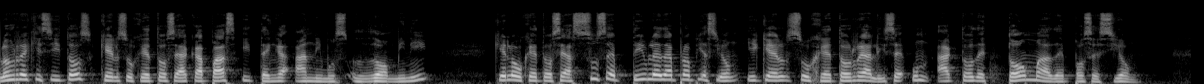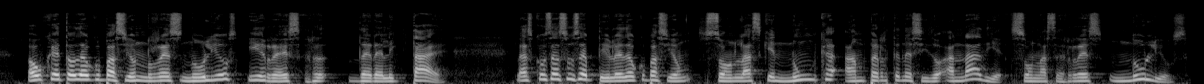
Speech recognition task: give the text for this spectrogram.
Los requisitos que el sujeto sea capaz y tenga animus domini, que el objeto sea susceptible de apropiación y que el sujeto realice un acto de toma de posesión. Objeto de ocupación res nullius y res derelictae. Las cosas susceptibles de ocupación son las que nunca han pertenecido a nadie, son las res nullius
